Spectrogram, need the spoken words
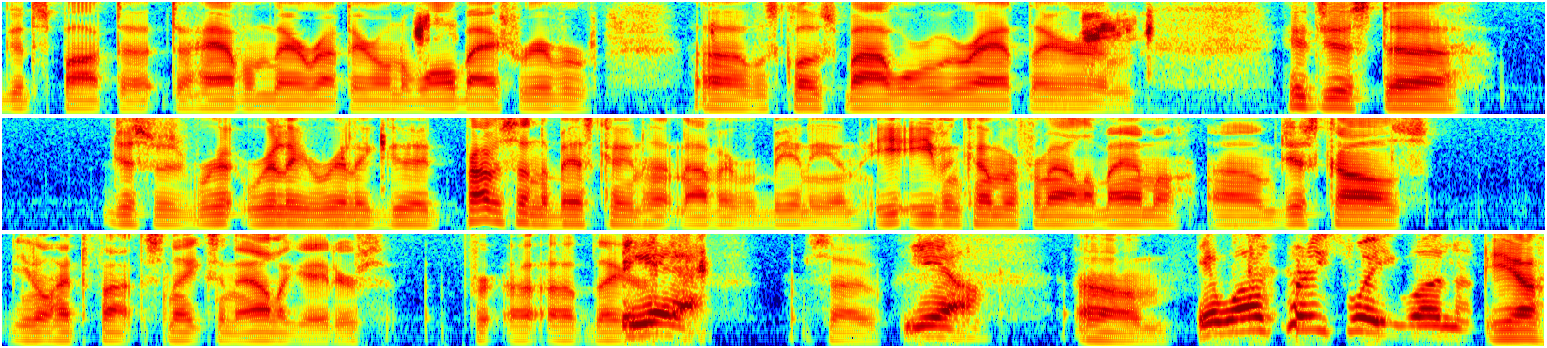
good spot to, to have them there right there on the Wabash River. Uh, was close by where we were at there, and it just uh, just was re- really really good. Probably some of the best coon hunting I've ever been in. E- even coming from Alabama, um, just cause you don't have to fight the snakes and alligators for uh, up there. Yeah. So yeah. Um, it was pretty sweet, wasn't it? Yeah,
